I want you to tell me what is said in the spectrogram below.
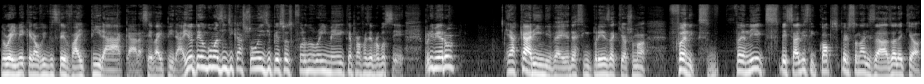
no Rainmaker ao vivo você vai pirar, cara, você vai pirar. E eu tenho algumas indicações de pessoas que foram no Rainmaker para fazer para você. Primeiro é a Karine, velho, dessa empresa aqui, ó, chama Funix. Funix, especialista em copos personalizados. Olha aqui, ó.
